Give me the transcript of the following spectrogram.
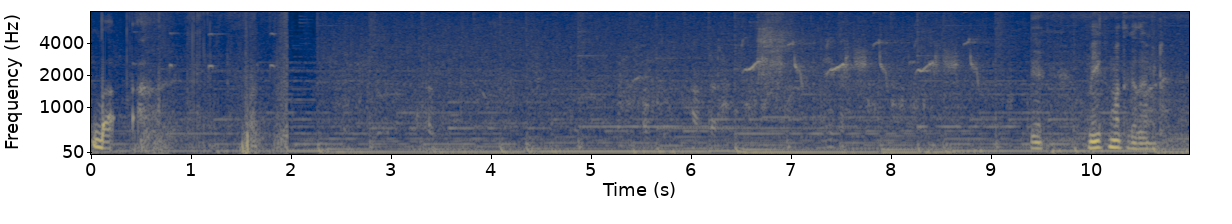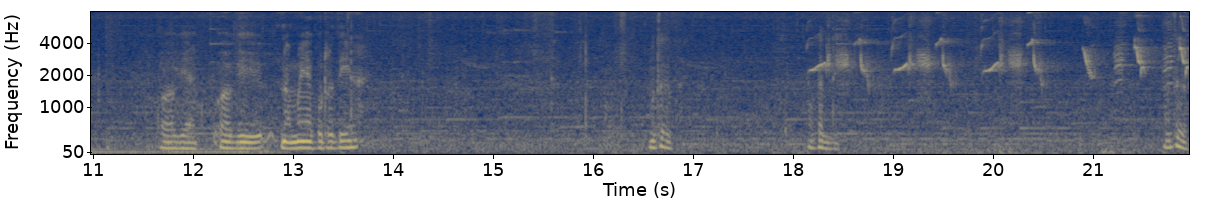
Ba වගේ මේක මතකදවට ඔගේ ඔගේ නම යකුර තියෙන? මතකද? මොකද මතකද?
